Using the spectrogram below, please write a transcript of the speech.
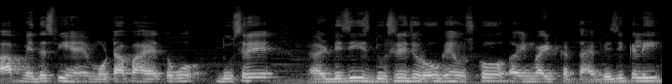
आप मेदस्वी हैं मोटापा है तो वो दूसरे डिज़ीज़ दूसरे जो रोग हैं उसको इनवाइट करता है। बेसिकली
